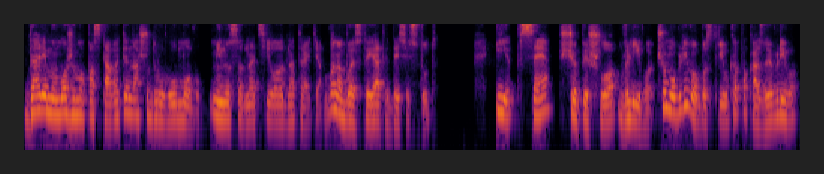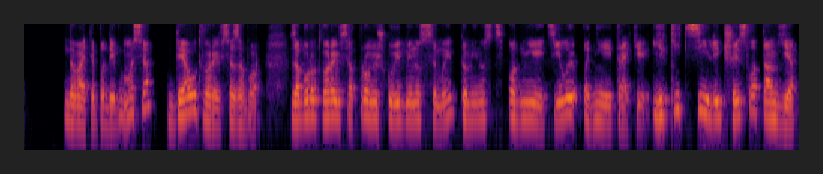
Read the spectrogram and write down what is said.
Далі ми можемо поставити нашу другу умову. Мінус 1,1 третя. Вона буде стояти десь ось тут. І все, що пішло вліво. Чому вліво? Бо стрілка показує вліво. Давайте подивимося, де утворився забор. Забор утворився в проміжку від мінус 7 до мінус 1,1 третьої. Які цілі числа там є?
